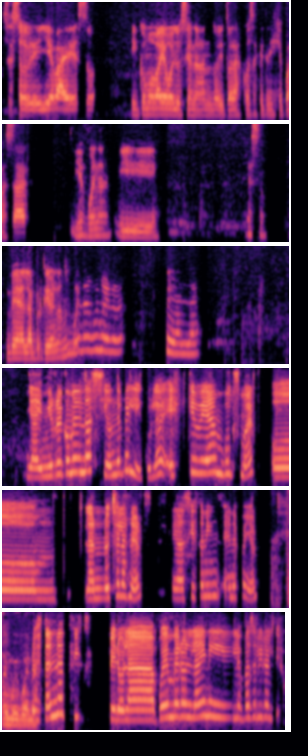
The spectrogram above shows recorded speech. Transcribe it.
se sobrelleva eso y cómo va evolucionando y todas las cosas que tenéis que pasar. Y es buena y eso. Véanla porque de verdad muy buena, muy buena. Véanla. Ya, y mi recomendación de película es que vean Booksmart o mm, La Noche de las Nerds, que así están en, en español. Ay, muy No está en Netflix, pero la pueden ver online y les va a salir al tiro.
